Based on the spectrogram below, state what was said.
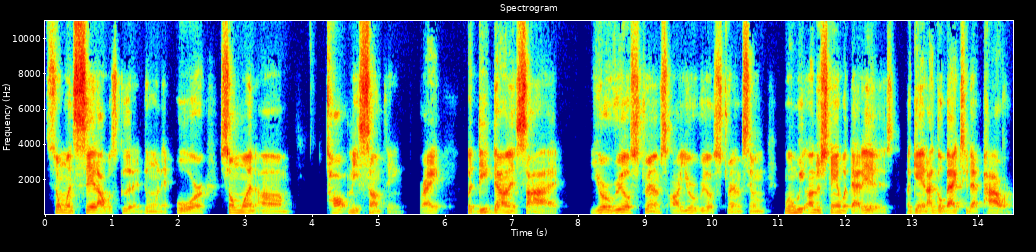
someone said i was good at doing it or someone um, taught me something right but deep down inside your real strengths are your real strengths and when we understand what that is again, I go back to that power.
